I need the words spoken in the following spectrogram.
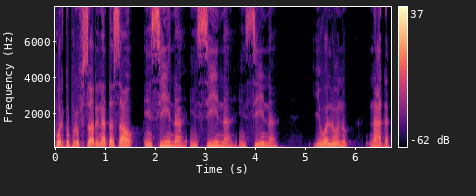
Porque o professor de natação ensina, ensina, ensina e o aluno nada.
